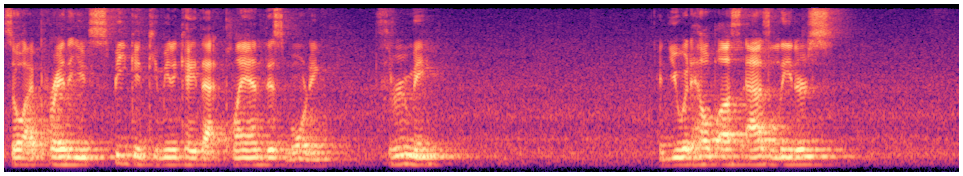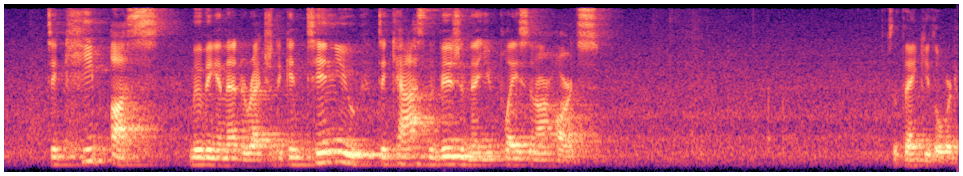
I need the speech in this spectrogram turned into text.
So I pray that you'd speak and communicate that plan this morning through me. And you would help us as leaders to keep us moving in that direction, to continue to cast the vision that you've placed in our hearts. So thank you, Lord,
